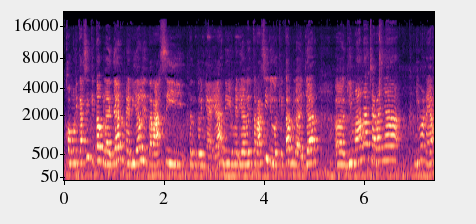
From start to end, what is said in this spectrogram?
Komunikasi kita belajar media literasi tentunya ya. Di media literasi juga kita belajar eh, gimana caranya gimana ya?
